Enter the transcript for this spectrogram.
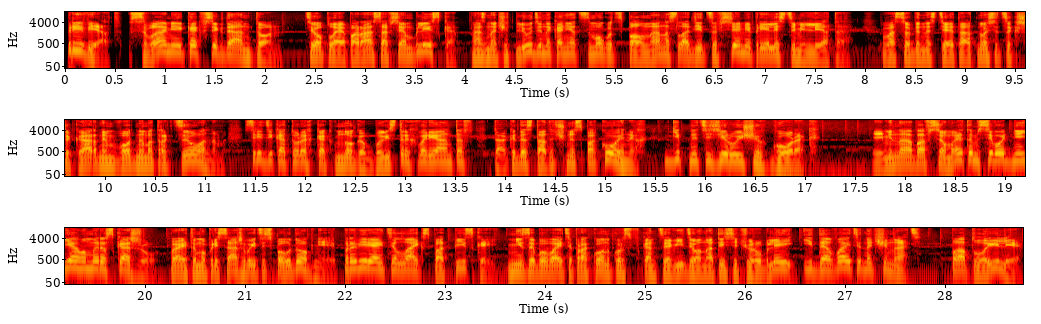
Привет! С вами, как всегда, Антон. Теплая пора совсем близко, а значит люди наконец смогут сполна насладиться всеми прелестями лета. В особенности это относится к шикарным водным аттракционам, среди которых как много быстрых вариантов, так и достаточно спокойных, гипнотизирующих горок. Именно обо всем этом сегодня я вам и расскажу, поэтому присаживайтесь поудобнее, проверяйте лайк с подпиской, не забывайте про конкурс в конце видео на 1000 рублей и давайте начинать. Поплыли!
